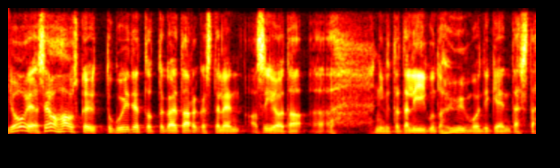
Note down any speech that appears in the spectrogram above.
Joo, ja se on hauska juttu, kun itse totta kai tarkastelen asioita äh, niin kuin tätä liikunta-hyvinvointikentästä.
